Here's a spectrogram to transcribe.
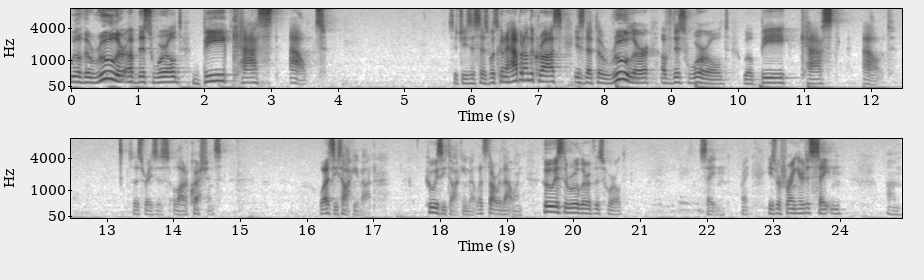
will the ruler of this world be cast out. So Jesus says, What's going to happen on the cross is that the ruler of this world will be cast out. So this raises a lot of questions. What is he talking about? Who is he talking about? Let's start with that one. Who is the ruler of this world? Satan, right? He's referring here to Satan Um,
